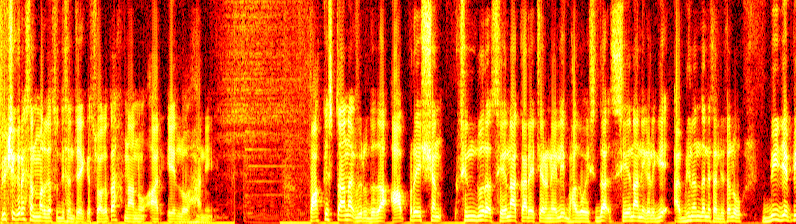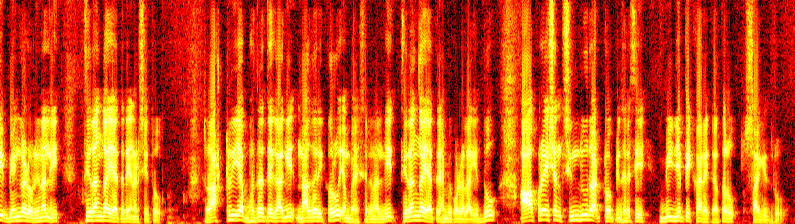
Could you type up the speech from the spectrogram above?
ವೀಕ್ಷಕರೇ, ಸನ್ಮಾರ್ಗ ಸುದ್ದಿ ಸಂಚಯಕ್ಕೆ ಸ್ವಾಗತ. ನಾನು ಆರ್ ಎ ಲೋಹಾನಿ. ಪಾಕಿಸ್ತಾನ ವಿರುದ್ಧದ ಆಪರೇಷನ್ ಸಿಂಧೂರ ಸೇನಾ ಕಾರ್ಯಾಚರಣೆಯಲ್ಲಿ ಭಾಗವಹಿಸಿದ್ದ ಸೇನಾನಿಗಳಿಗೆ ಅಭಿನಂದನೆ ಸಲ್ಲಿಸಲು ಬಿಜೆಪಿ ಬೆಂಗಳೂರಿನಲ್ಲಿ ತಿರಂಗ ಯಾತ್ರೆ ನಡೆಸಿತು. ರಾಷ್ಟ್ರೀಯ ಭದ್ರತೆಗಾಗಿ ನಾಗರಿಕರು ಎಂಬ ಹೆಸರಿನಲ್ಲಿ ತಿರಂಗ ಯಾತ್ರೆ ಹಮ್ಮಿಕೊಳ್ಳಲಾಗಿದ್ದು, ಆಪರೇಷನ್ ಸಿಂಧೂರ ಟೋಪಿ ಧರಿಸಿ ಬಿಜೆಪಿ ಕಾರ್ಯಕರ್ತರು ಸಾಗಿದರು.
